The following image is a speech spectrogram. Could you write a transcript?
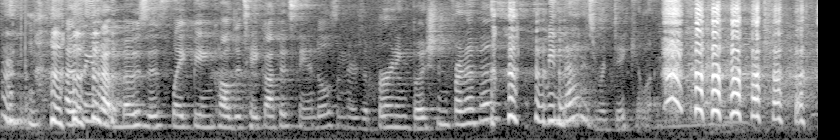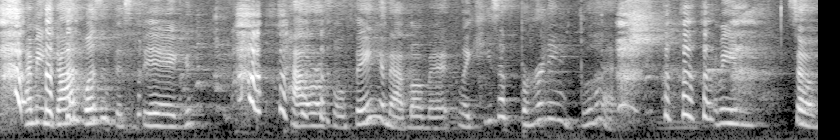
I was thinking about Moses, like being called to take off his sandals, and there's a burning bush in front of him. I mean, that is ridiculous. I mean, God wasn't this big, powerful thing in that moment. Like, he's a burning bush. I mean, so,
